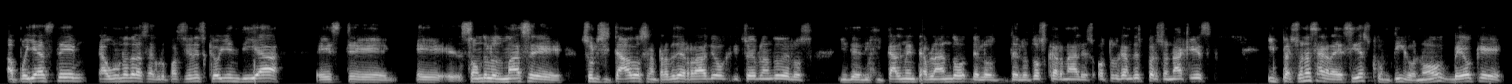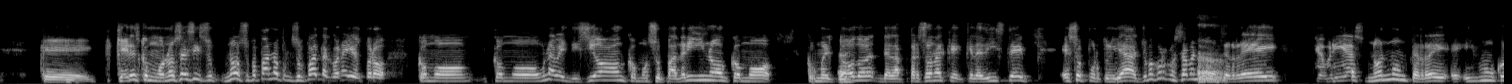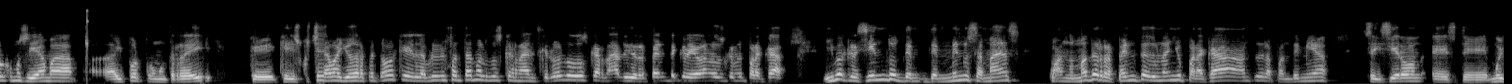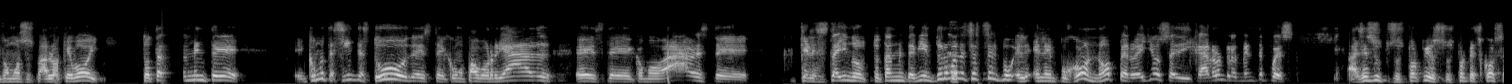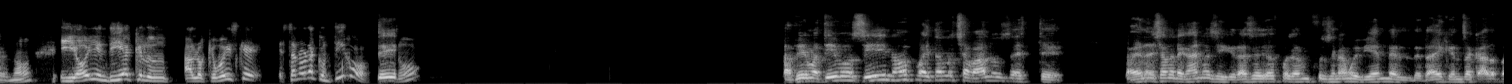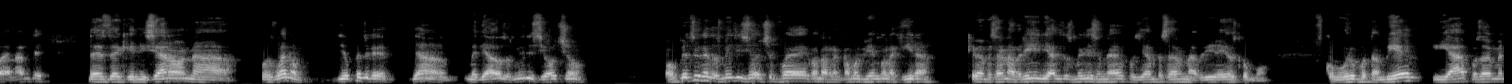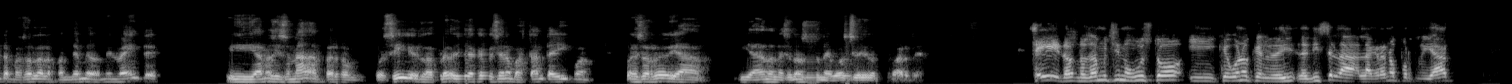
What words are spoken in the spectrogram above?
apoyaste a una de las agrupaciones que hoy en día este, eh, son de los más eh, solicitados a través de radio, estoy hablando de los, y de digitalmente hablando, de los, de los dos carnales, otros grandes personajes y personas agradecidas contigo, ¿no? Veo que, que, que, eres como, no sé si su, no, su papá no, porque su papá con ellos, pero como, como una bendición, como su padrino, como, como el todo de la persona que, que le diste esa oportunidad. Yo me acuerdo cuando estaba en Monterrey, que abrías, no en Monterrey, eh, no me acuerdo cómo se llama, ahí por, por Monterrey, que, que, escuchaba yo de repente, oh, que le abrió el fantasma a los dos carnales, que luego los dos carnales, y de repente que le llevaban los dos carnales para acá. Iba creciendo de, de menos a más, cuando más de repente de un año para acá, antes de la pandemia, se hicieron este, muy famosos. A lo que voy, totalmente, eh, ¿cómo te sientes tú? Este, como pavo real, este, como, ah, este, que les está yendo totalmente bien. Tú nomás les echaste el, el, empujón, ¿no? Pero ellos se dedicaron realmente, pues, a hacer sus, sus, propios, sus propias cosas, ¿no? Y hoy en día que lo, a lo que voy es que están ahora contigo, sí. ¿no? Afirmativo, sí, no, pues ahí están los chavalos, este, vayan echándole ganas y gracias a Dios pues han funcionado muy bien el detalle que han sacado para adelante. Desde que iniciaron a, pues bueno, yo pienso que ya mediados 2018, o pienso que 2018 fue cuando arrancamos bien con la gira, que me empezaron a abrir, ya el 2019 pues ya empezaron a abrir ellos como, como grupo también, y ya pues obviamente pasó la, la pandemia 2020 y ya no se hizo nada, pero pues sí, las pruebas ya crecieron bastante ahí con, con ese rollo ya y haciendo su negocio y parte. Sí, nos, nos, da muchísimo gusto y qué bueno que le, le diste la, la, gran oportunidad.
